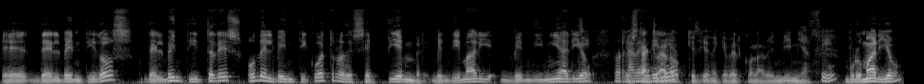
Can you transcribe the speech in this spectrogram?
del 22, del 23 o del 24 de septiembre. vendimiario, que está claro que tiene que ver con la vendimia. Brumario,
